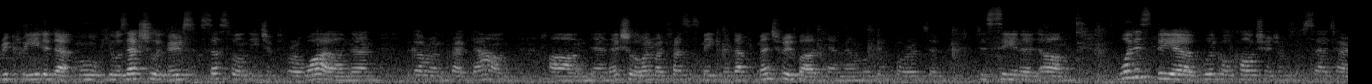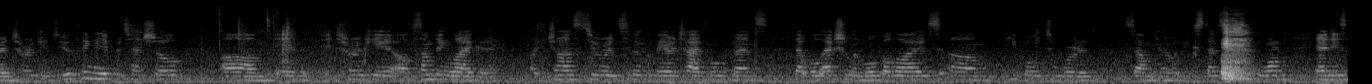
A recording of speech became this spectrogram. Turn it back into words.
recreated that move, he was actually very successful in Egypt for a while, and then the government cracked down. Um, and actually, one of my friends is making a documentary about him, and I'm looking forward to, to seeing it. Um, what is the uh, political culture in terms of satire in Turkey? Do you think any potential um, in, in Turkey of something like a, like Jon Stewart, Stephen Colbert type movements that will actually mobilize um, people toward some you know extensive form. And is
